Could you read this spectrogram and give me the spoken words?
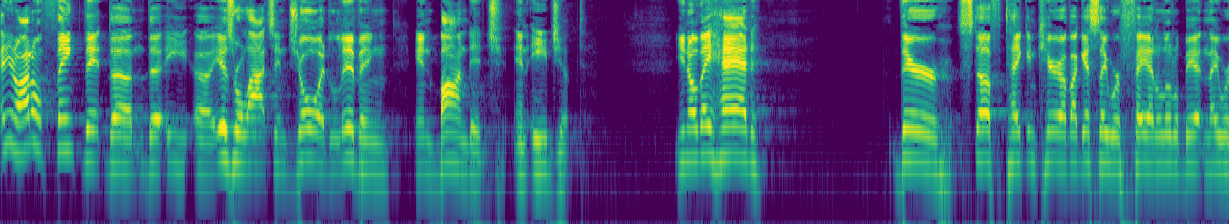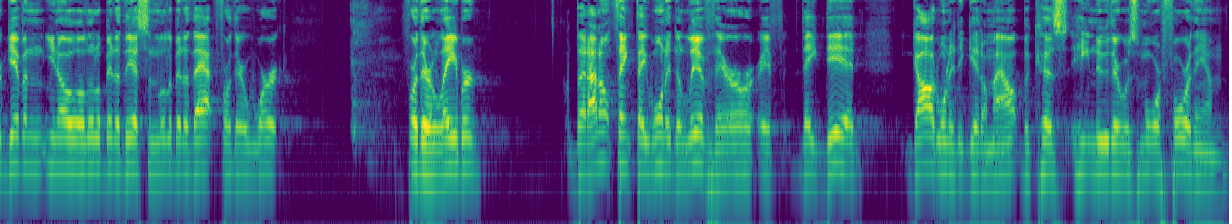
you know, I don't think that the the uh, Israelites enjoyed living in bondage in Egypt. You know, they had their stuff taken care of. I guess they were fed a little bit and they were given, you know, a little bit of this and a little bit of that for their work, for their labor. But I don't think they wanted to live there, or if they did, God wanted to get them out because He knew there was more for them.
